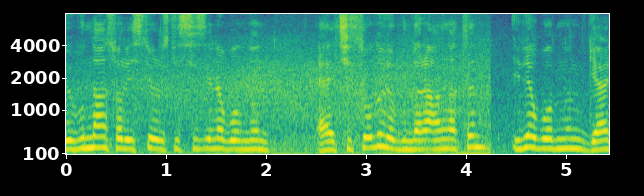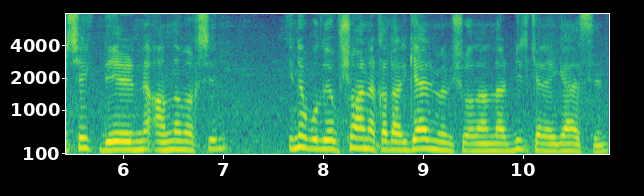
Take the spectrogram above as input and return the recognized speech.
ve bundan sonra istiyoruz ki siz İnebolu'nun elçisi olun ve bunları anlatın. İnebolu'nun gerçek değerini anlamak için İnebolu'ya şu ana kadar gelmemiş olanlar bir kere gelsin.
